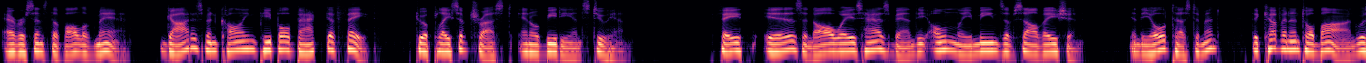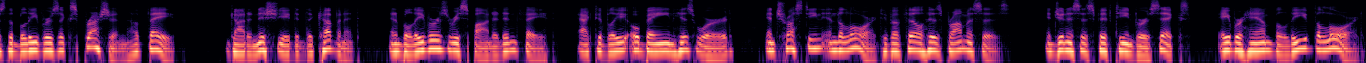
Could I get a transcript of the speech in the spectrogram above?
Ever since the fall of man, God has been calling people back to faith, to a place of trust and obedience to Him. Faith is and always has been the only means of salvation. In the Old Testament, the covenantal bond was the believer's expression of faith. God initiated the covenant, and believers responded in faith, actively obeying His word and trusting in the Lord to fulfill His promises. In Genesis 15, verse 6, Abraham believed the Lord,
